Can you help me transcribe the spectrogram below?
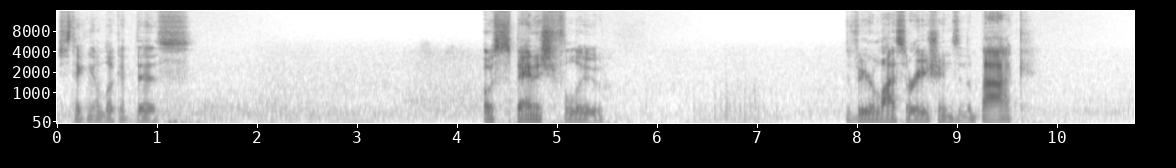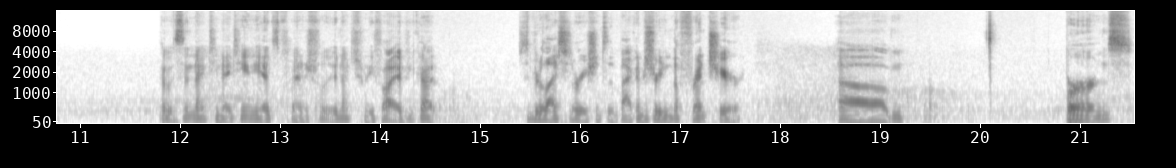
Just taking a look at this. Oh, Spanish flu. Severe lacerations in the back. That was in 1919. Yeah, it's Spanish flu. 1925, you got severe lacerations in the back. I'm just reading the French here. Um, burns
